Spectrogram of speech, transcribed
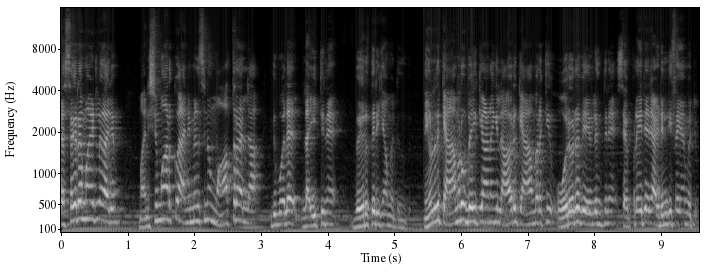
രസകരമായിട്ടുള്ള കാര്യം മനുഷ്യന്മാർക്കും ആനിമൽസിനും മാത്രമല്ല ഇതുപോലെ ലൈറ്റിനെ വേർതിരിക്കാൻ പറ്റുന്നത്. നിങ്ങളൊരു ക്യാമറ ഉപയോഗിക്കുകയാണെങ്കിൽ ആ ഒരു ക്യാമറയ്ക്ക് ഓരോരോ വേവ് ലെങ്തിനെ സെപ്പറേറ്റ് ആയിട്ട് ഐഡന്റിഫൈ ചെയ്യാൻ പറ്റും.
